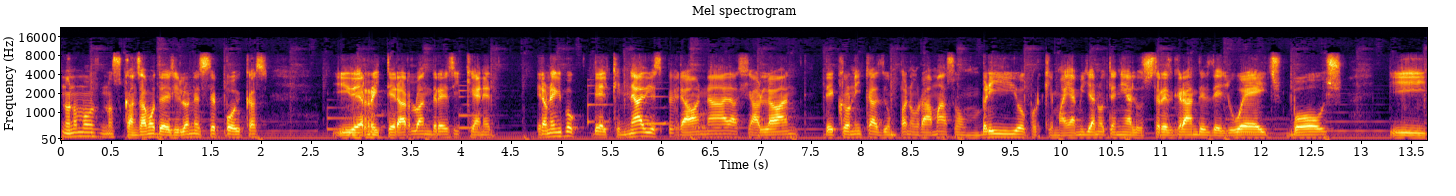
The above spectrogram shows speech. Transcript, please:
no nos, nos cansamos de decirlo en este podcast y de reiterarlo Andrés y Kenneth, era un equipo del que nadie esperaba nada. Se hablaban de crónicas de un panorama sombrío porque Miami ya no tenía los tres grandes de Wade, Bosch y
